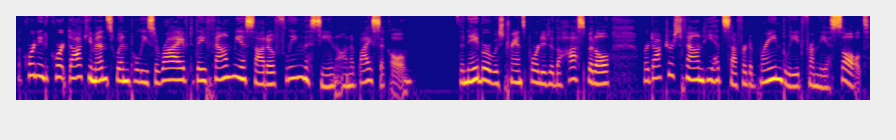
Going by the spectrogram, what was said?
According to court documents, when police arrived, they found Miyasato fleeing the scene on a bicycle. The neighbor was transported to the hospital, where doctors found he had suffered a brain bleed from the assault.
